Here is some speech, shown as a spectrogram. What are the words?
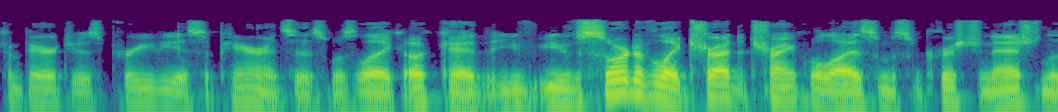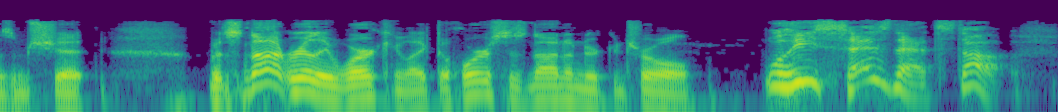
compared to his previous appearances was like, okay, you've you've sort of like tried to tranquilize him with some Christian nationalism shit, but it's not really working. Like the horse is not under control. Well, he says that stuff.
